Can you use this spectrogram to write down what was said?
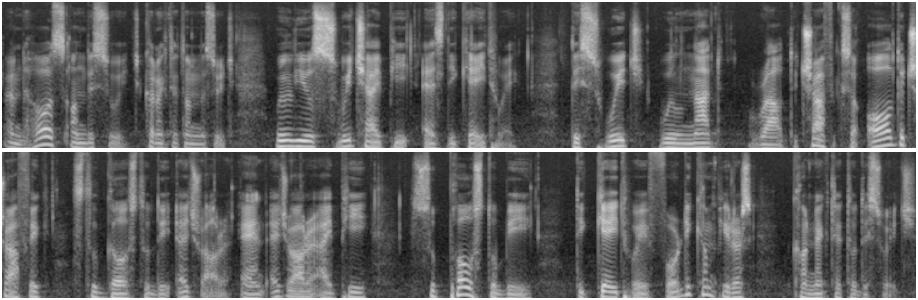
and hosts on the switch connected on the switch will use switch IP as the gateway. The switch will not route the traffic. So all the traffic still goes to the edge router and edge router IP supposed to be the gateway for the computers connected to the switch.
